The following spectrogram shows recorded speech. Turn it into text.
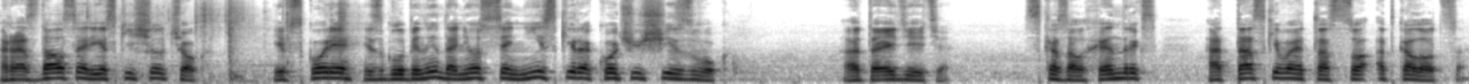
Раздался резкий щелчок и вскоре из глубины донесся низкий ракочущий звук. «Отойдите», — сказал Хендрикс, оттаскивая Тассо от колодца.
